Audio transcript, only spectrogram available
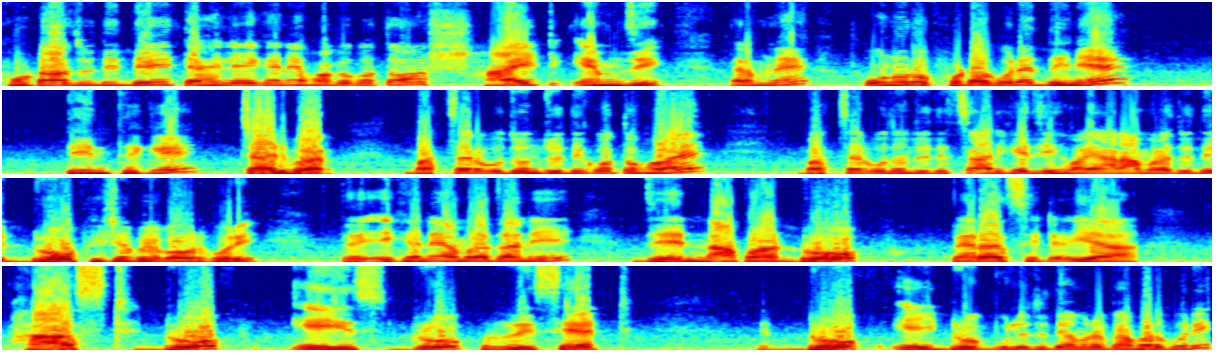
ফোঁটা যদি দেই, তাহলে এখানে হবে কত? ষাট এমজি। তার মানে পনেরো ফোঁটা করে দিনে তিন থেকে চারবার। বাচ্চার ওজন যদি কত হয়? বাচ্চার ওজন যদি চার কেজি হয়, আর আমরা যদি ড্রপ হিসেবে ব্যবহার করি, তো এখানে আমরা জানি যে নাপা ড্রপ, প্যারাসিট, ইয়া, first drop, H drop, Reset drop এই ড্রপগুলো যদি আমরা ব্যবহার করি,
